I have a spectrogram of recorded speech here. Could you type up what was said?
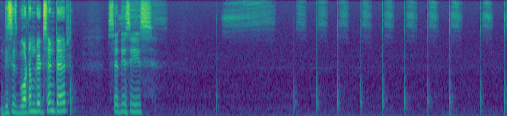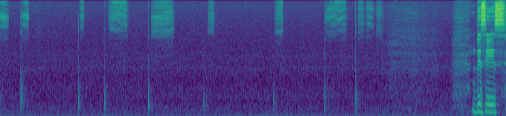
this is bottom dead center. Say this is this is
